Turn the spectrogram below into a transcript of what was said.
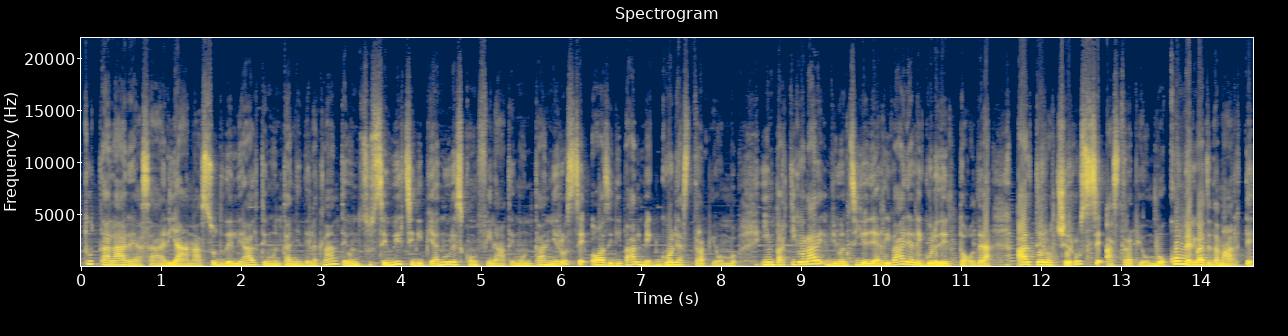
Tutta l'area sahariana a sud delle alte montagne dell'Atlante è un susseguirsi di pianure sconfinate, montagne rosse, oasi di palme e gole a strapiombo. In particolare vi consiglio di arrivare alle gole del Todra, alte rocce rosse a strapiombo, come arrivate da Marte.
